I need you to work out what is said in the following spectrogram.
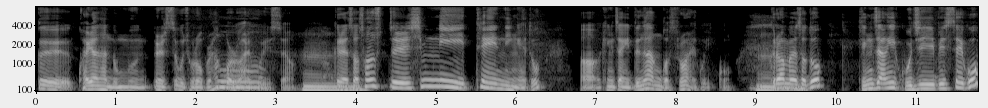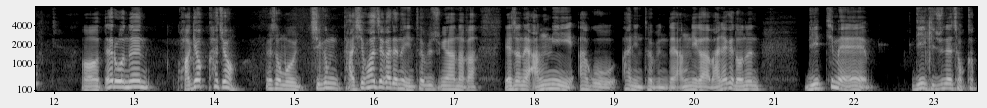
그 관련한 논문을 쓰고 졸업을 한 걸로 오. 알고 있어요. 음. 그래서 선수들 심리 트레이닝에도 어, 굉장히 능한 것으로 알고 있고 음. 그러면서도 굉장히 고집이 세고 어, 때로는 과격하죠. 그래서 뭐 지금 다시 화제가 되는 인터뷰 중에 하나가 예전에 앙리하고 한 인터뷰인데 앙리가 만약에 너는 네 팀에 네 기준에 적합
